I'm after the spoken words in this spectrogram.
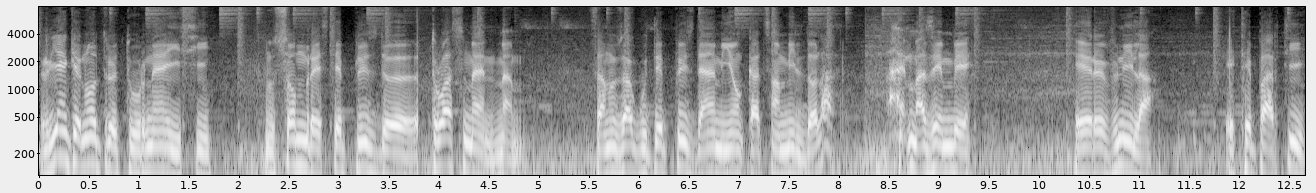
Rien que notre tournée ici, nous sommes restés plus de trois semaines même. Ça nous a coûté plus d'un million quatre cent mille dollars. Mazembe est revenu là, était parti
